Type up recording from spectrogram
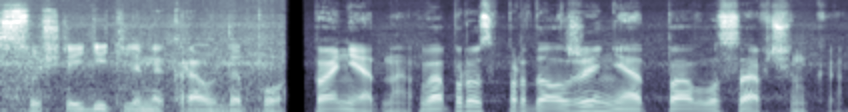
с учредителями Крафт-депо. Понятно. Вопрос в продолжение от Павла Савченко.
